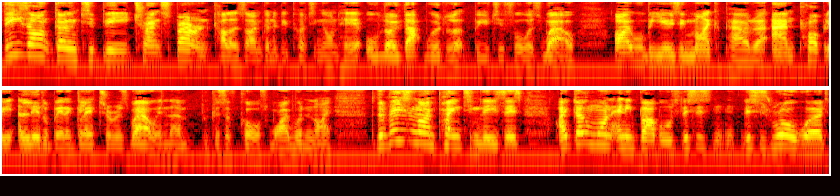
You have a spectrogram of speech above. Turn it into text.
These aren't going to be transparent colours I'm going to be putting on here, although that would look beautiful as well. I will be using mica powder and probably a little bit of glitter as well in them, because of course, why wouldn't I? But the reason I'm painting these is I don't want any bubbles. This is, this is raw wood.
